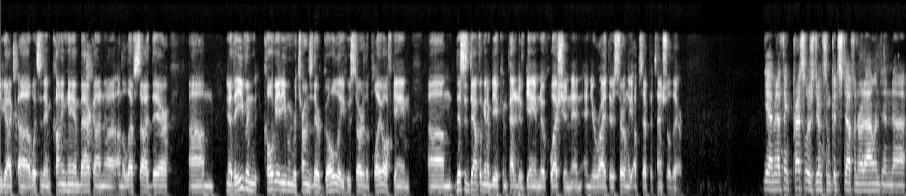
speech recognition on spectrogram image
You got uh, what's his name, Cunningham, back on uh, on the left side there. Um, you know, they even Colgate even returns their goalie who started the playoff game. Um, this is definitely going to be a competitive game, no question. And and you're right, there's certainly upset potential there. Yeah, I mean, I think Pressler's doing some good stuff in Rhode Island, and uh,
